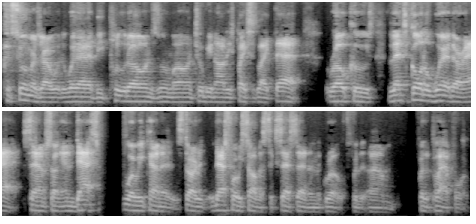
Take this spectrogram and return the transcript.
consumers are, whether it be Pluto and Xumo and Tubi and all these places like that. Roku's. Let's go to where they're at, Samsung, and that's where we kind of started. That's where we saw the success at and the growth for the um, for the platform.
